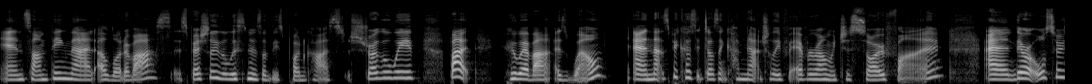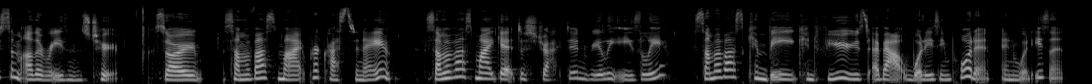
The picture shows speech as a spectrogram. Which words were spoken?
and something that a lot of us, especially the listeners of this podcast, struggle with, but whoever as well. And that's because it doesn't come naturally for everyone, which is so fine. And there are also some other reasons too. So, some of us might procrastinate, some of us might get distracted really easily, some of us can be confused about what is important and what isn't.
